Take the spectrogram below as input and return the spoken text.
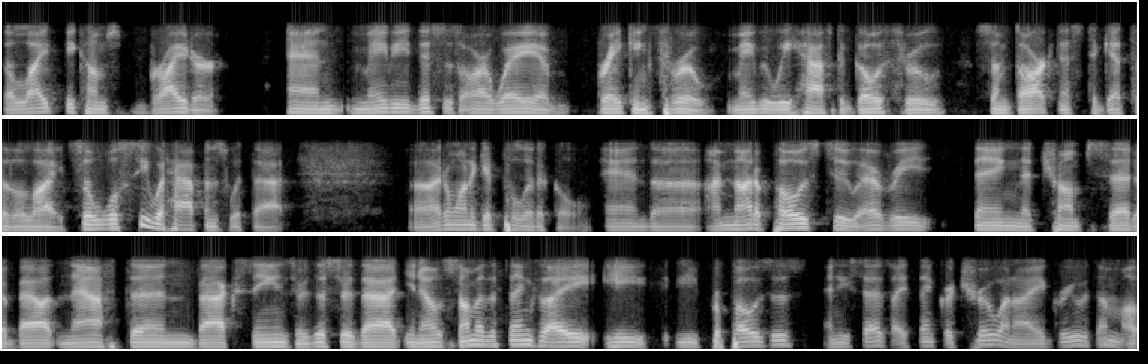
the light becomes brighter, and maybe this is our way of breaking through. Maybe we have to go through some darkness to get to the light. So we'll see what happens with that. Uh, I don't want to get political, and uh, I'm not opposed to everything that Trump said about NAFTA and vaccines or this or that. You know, some of the things I he he proposes and he says I think are true, and I agree with them. Uh,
